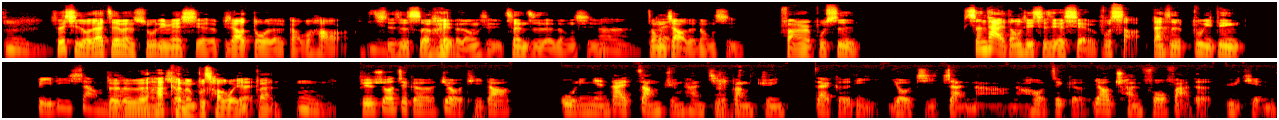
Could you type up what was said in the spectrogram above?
嗯，所以其实我在这本书里面写的比较多的，搞不好其实是社会的东西、嗯、政治的东西、嗯、宗教的东西，反而不是生态的东西。其实也写了不少，嗯，但是不一定比例上，对对对，它可能不超过一半。嗯，比如说这个就有提到。五零年代，藏军和解放军在各地游击战啊，然后这个要传佛法的羽田，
